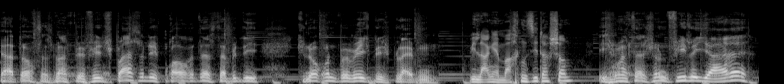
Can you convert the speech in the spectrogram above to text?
Ja, doch, das macht mir viel Spaß und ich brauche das, damit die Knochen beweglich bleiben. Wie lange machen Sie das schon? Ich mache das schon viele Jahre,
